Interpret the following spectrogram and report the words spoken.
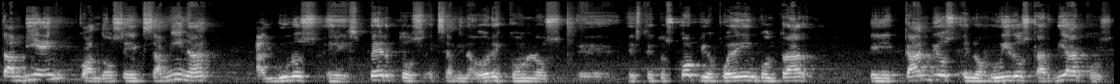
también cuando se examina, algunos expertos examinadores con los eh, estetoscopios pueden encontrar eh, cambios en los ruidos cardíacos,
